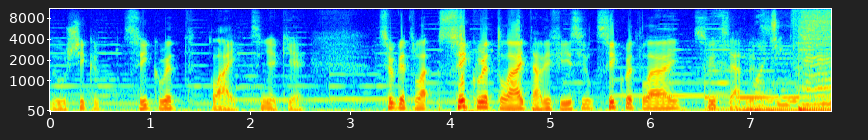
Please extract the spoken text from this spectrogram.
do Secret, Secret Lie. Assim é que é. Secret Lie, Secret Lie, está difícil. Secret Lie, Sweet Sadness.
